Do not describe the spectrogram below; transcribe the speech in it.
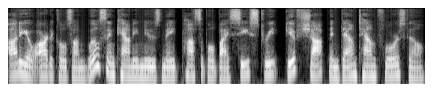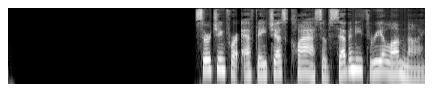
Audio articles on Wilson County News made possible by C Street Gift Shop in downtown Floresville. Searching for FHS Class of 73 alumni.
